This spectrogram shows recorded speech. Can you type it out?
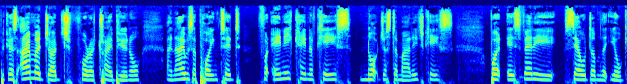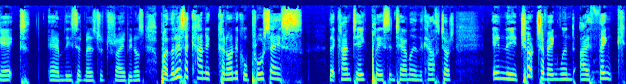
because I'm a judge for a tribunal and I was appointed for any kind of case, not just a marriage case. But it's very seldom that you'll get um, these administrative tribunals. But there is a can- canonical process that can take place internally in the Catholic Church. In the Church of England, I think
